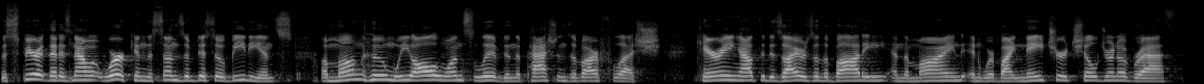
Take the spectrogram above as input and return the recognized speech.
the spirit that is now at work in the sons of disobedience, among whom we all once lived in the passions of our flesh, carrying out the desires of the body and the mind, and were by nature children of wrath,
